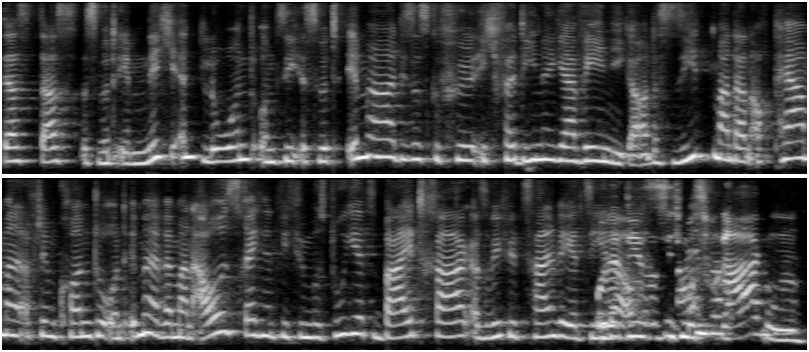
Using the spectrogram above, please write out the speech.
dass das, es wird eben nicht entlohnt und sie, es wird immer dieses Gefühl, ich verdiene ja weniger. Und das sieht man dann auch permanent auf dem Konto und immer, wenn man ausrechnet, wie viel musst du jetzt beitragen, also wie viel zahlen wir jetzt jeder. Oder dieses, ich muss fragen.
